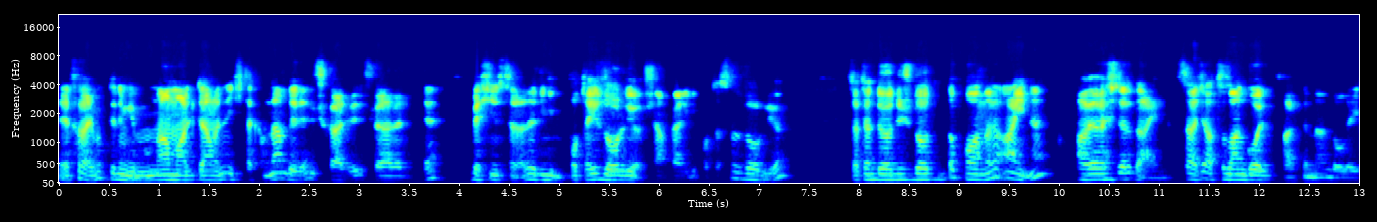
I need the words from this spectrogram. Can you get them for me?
E, Freiburg dediğim gibi namalip devam eden iki takımdan biri. 3 galibiyet, 3 beraberlikte 5. sırada dediğim gibi potayı zorluyor. Şampiyonlar Ligi potasını zorluyor. Zaten 4. Dortmund'da puanları aynı. Averajları da aynı. Sadece atılan gol farkından dolayı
